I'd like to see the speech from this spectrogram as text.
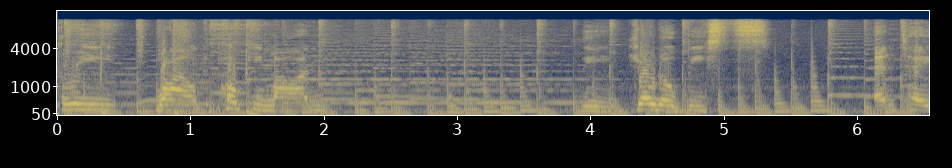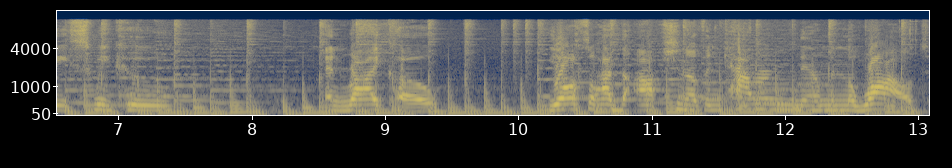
three wild Pokemon, the Johto Beasts, Entei, Suicune, and Raikou, you also had the option of encountering them in the wild.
